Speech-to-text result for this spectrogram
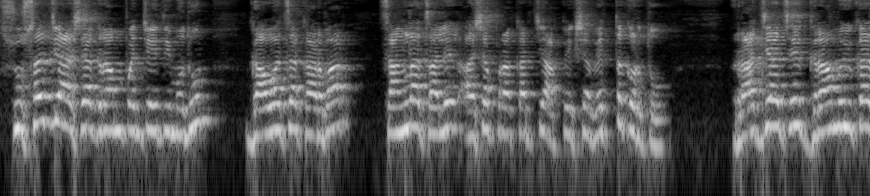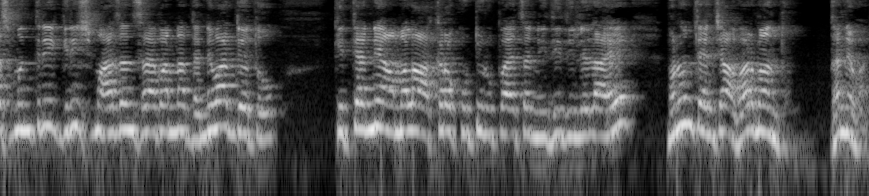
सुसज्ज अशा ग्रामपंचायतीमधून गावाचा कारभार चांगला चालेल अशा प्रकारची अपेक्षा व्यक्त करतो. राज्याचे ग्रामविकास मंत्री गिरीश महाजन साहेबांना धन्यवाद देतो की त्यांनी आम्हाला अकरा कोटी रुपयाचा निधी दिलेला आहे म्हणून त्यांचे आभार मानतो. धन्यवाद.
